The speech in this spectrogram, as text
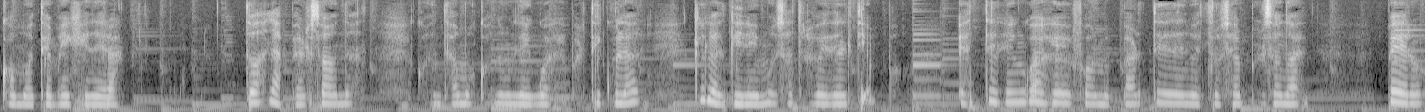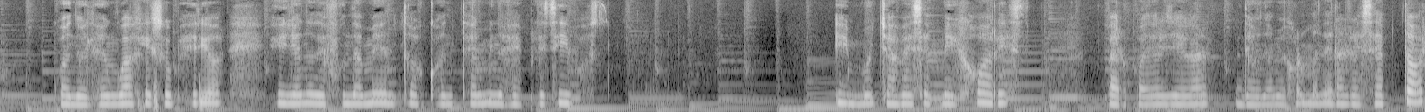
como tema en general. Todas las personas contamos con un lenguaje particular que lo adquirimos a través del tiempo. Este lenguaje forma parte de nuestro ser personal, pero cuando el lenguaje es superior y lleno de fundamentos con términos expresivos y muchas veces mejores para poder llegar de una mejor manera al receptor,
